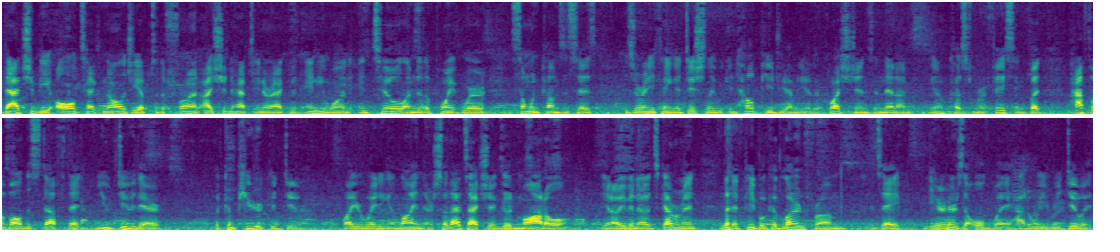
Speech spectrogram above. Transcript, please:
That should be all technology up to the front. I shouldn't have to interact with anyone until I'm to the point where someone comes and says, "Is there anything additionally we can help you? Do you have any other questions?" And then I'm, you know, customer facing. But half of all the stuff that you do there, a computer could do while you're waiting in line there. So that's actually a good model, you know, even though it's government, that people could learn from and say, Here, here's the old way. How do we redo it?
